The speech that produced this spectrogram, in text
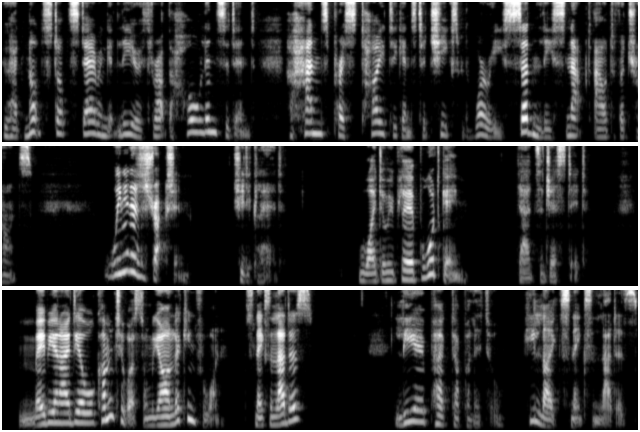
who had not stopped staring at Leo throughout the whole incident, her hands pressed tight against her cheeks with worry, suddenly snapped out of her trance. We need a distraction, she declared. Why don't we play a board game? Dad suggested. Maybe an idea will come to us when we aren't looking for one. Snakes and ladders? Leo perked up a little. He liked snakes and ladders.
